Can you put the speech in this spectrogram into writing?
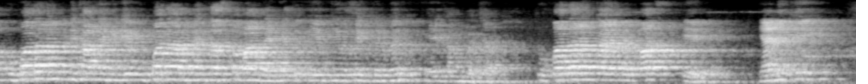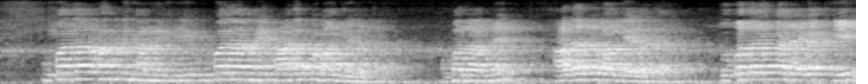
अब उपादान अंक निकालने के लिए उपादान में दस का बाद देंगे तो एक ज़ीरो से एक ज़ीरो में एक अंक बचा तो उपादान अंक आया मेरे पास एक। यानी कि उपादान अंक निकालने के लिए उपादान में आधार का भाग दिया जाता है। उपादान में आधार का भाग दिया जाता है। तो उपादान अंक आ जाएगा एक,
